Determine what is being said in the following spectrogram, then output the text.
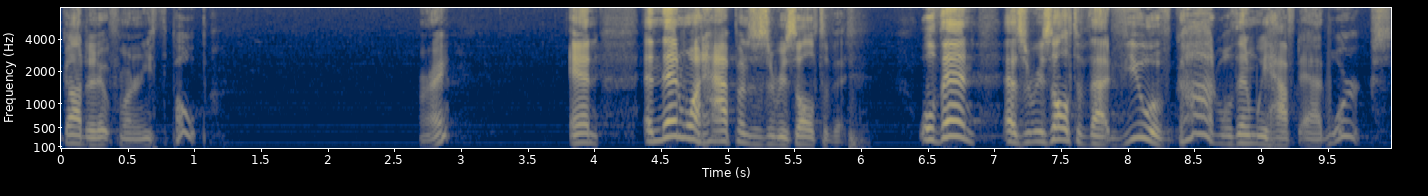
got it out from underneath the Pope. All right? And, and then what happens as a result of it? Well, then, as a result of that view of God, well, then we have to add works.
